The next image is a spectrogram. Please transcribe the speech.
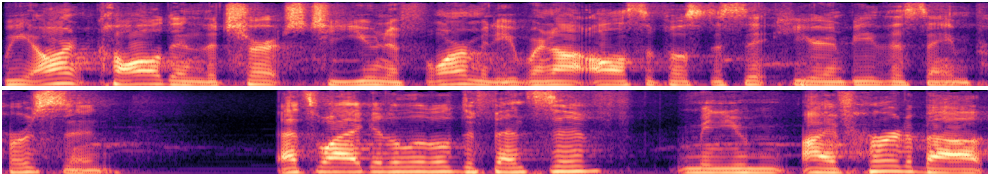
We aren't called in the church to uniformity. We're not all supposed to sit here and be the same person. That's why I get a little defensive. I mean, you, I've heard about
